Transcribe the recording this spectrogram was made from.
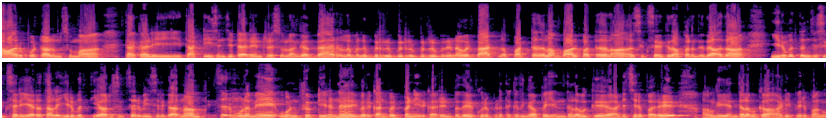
யார் போட்டாலும் சும்மா தக்காளி தட்டி செஞ்சிட்டார் என்றே சொல்லாங்க. வேற லெவலில் விரு விரு விரு விருன்னு அவர் பேட்டில் பட்டதெல்லாம் பால் பட்டதெல்லாம் சிக்ஸருக்கு தான் பறந்தது. அதான் இருபத்தஞ்சு சிக்ஸர் ஏறத்தால இருபத்தி ஆறு சிக்ஸர் வீசியிருக்காருன்னா சிக்ஸர் மூலமே ஒன் ஃபிஃப்டி ரன்னை இவர் கன்வெர்ட் பண்ணி பண்ணியிருக்காரு என்பது குறிப்பிடத்தக்கதுங்க. அப்போ எந்த அளவுக்கு அடிச்சிருப்பாரு? அவங்க எந்த அளவுக்கு ஆடி போயிருப்பாங்க?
